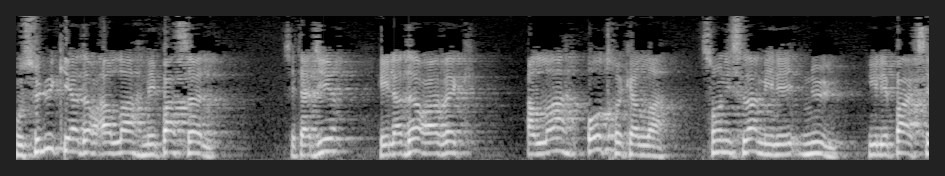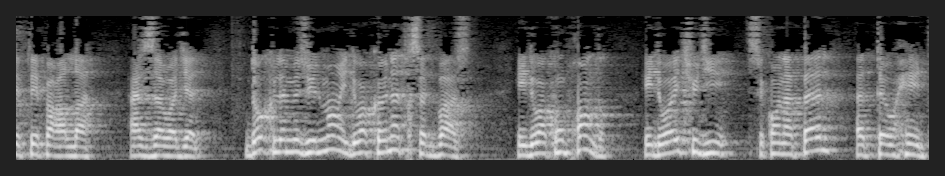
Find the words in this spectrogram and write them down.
ou celui qui adore Allah mais pas seul, c'est-à-dire il adore avec Allah autre qu'Allah, son islam il est nul, il n'est pas accepté par Allah Donc le musulman il doit connaître cette base, il doit comprendre. Il doit étudier ce qu'on appelle le tawhid,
